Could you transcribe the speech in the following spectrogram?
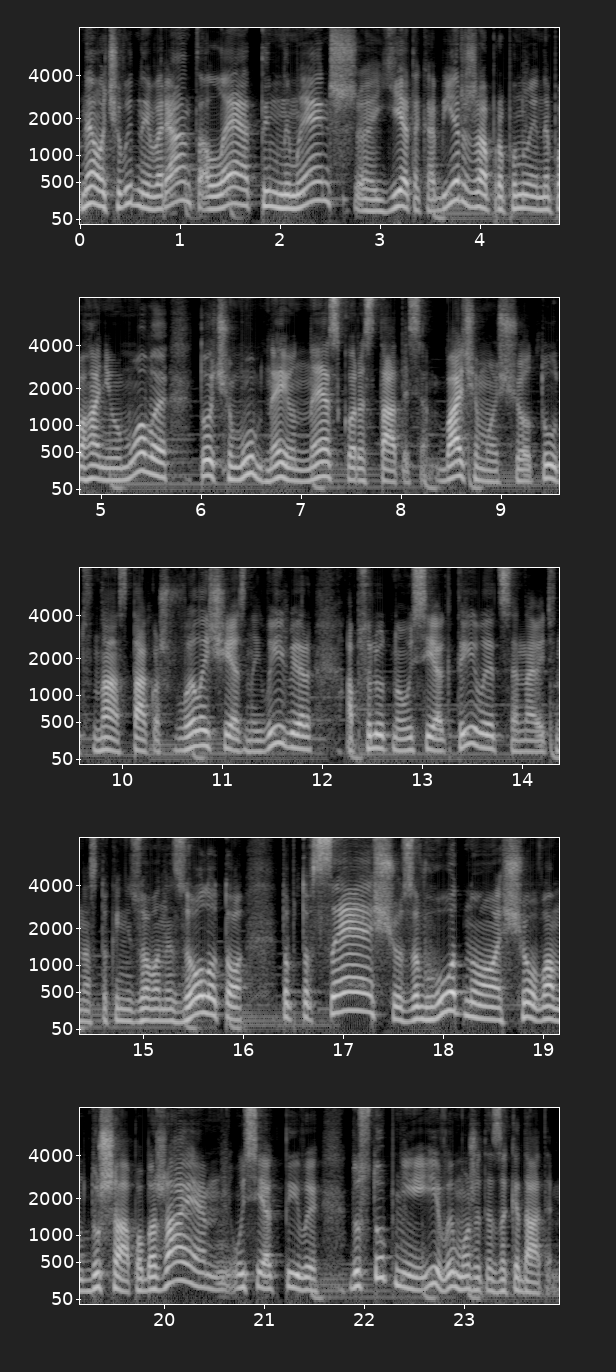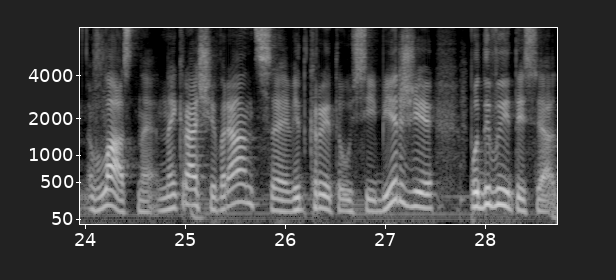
Неочевидний варіант, але тим не менш є така біржа, пропонує непогані умови, то чому б нею не скористатися? Бачимо, що тут в нас також величезний вибір, абсолютно усі активи, це навіть в нас токенізоване золото. Тобто, все, що завгодно, що вам душа побажає, усі активи доступні, і ви можете закидати. Власне, найкращий варіант це відкрити усі біржі, подивитися,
